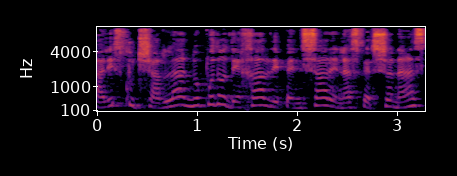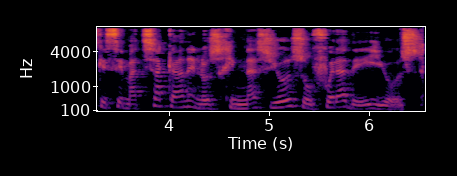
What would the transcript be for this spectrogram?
Al escucharla no puedo dejar de pensar en las personas que se machacan en los gimnasios o fuera de ellos,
